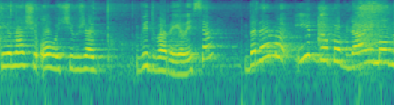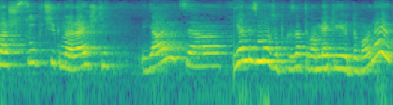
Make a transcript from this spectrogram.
коли наші овочі вже відварилися, беремо і додаємо в наш супчик нарешті яйця. Я не зможу показати вам, як я їх додаю,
